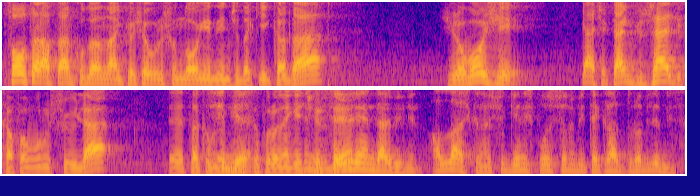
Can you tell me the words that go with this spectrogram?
Sol taraftan kullanılan köşe vuruşunda 17. dakikada Jiroboji gerçekten güzel bir kafa vuruşuyla e, takımını 1-0 öne geçirdi. Şimdi sevgili Ender Bilgin, Allah aşkına şu geniş pozisyonu bir tekrar durabilir miyiz?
